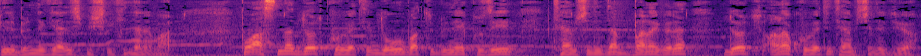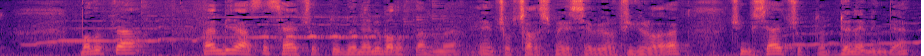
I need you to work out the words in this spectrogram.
birbirine gelişmiş şekilleri var. Bu aslında dört kuvvetin doğu, batı, güney, kuzeyi temsil eden bana göre dört ana kuvveti temsil ediyor. Balıkta ben bilhassa Selçuklu dönemi balıklarını en çok çalışmayı seviyorum figür olarak. Çünkü Selçuklu döneminde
